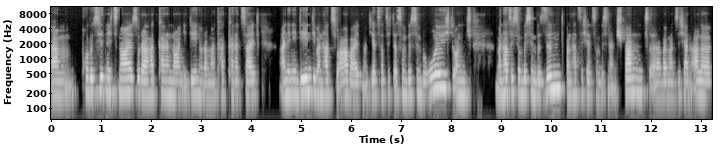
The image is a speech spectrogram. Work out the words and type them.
ähm, produziert nichts Neues oder hat keine neuen Ideen oder man hat keine Zeit, an den Ideen, die man hat, zu arbeiten. Und jetzt hat sich das so ein bisschen beruhigt und man hat sich so ein bisschen besinnt, man hat sich jetzt so ein bisschen entspannt, äh, weil man sich an alle,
